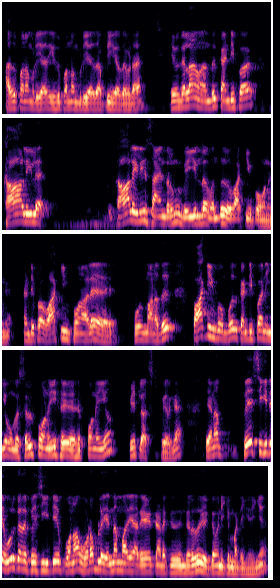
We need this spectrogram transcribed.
அது பண்ண முடியாது இது பண்ண முடியாது அப்படிங்கிறத விட இவங்கெல்லாம் வந்து கண்டிப்பாக காலையில் காலையிலையும் சாயந்தரமும் வெயிலில் வந்து வாக்கிங் போகணுங்க. கண்டிப்பாக வாக்கிங் போனாலே போதுமானது. வாக்கிங் போகும்போது கண்டிப்பாக நீங்கள் உங்கள் செல்ஃபோனையும் ஹெட்ஃபோனையும் வீட்டில் வச்சுட்டு போயிருங்க. ஏன்னா பேசிக்கிட்டே ஊர்க்கதை பேசிக்கிட்டே போனால் உடம்புல என்ன மாதிரியா ரேட் நடக்குதுங்கிறது கவனிக்க மாட்டேங்கிறீங்க.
